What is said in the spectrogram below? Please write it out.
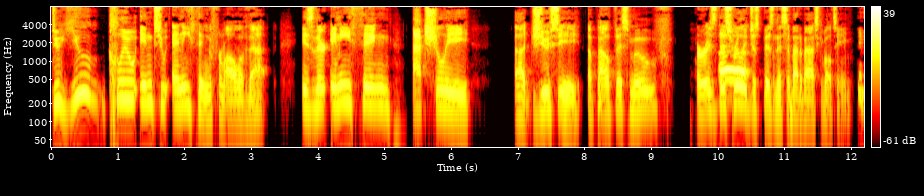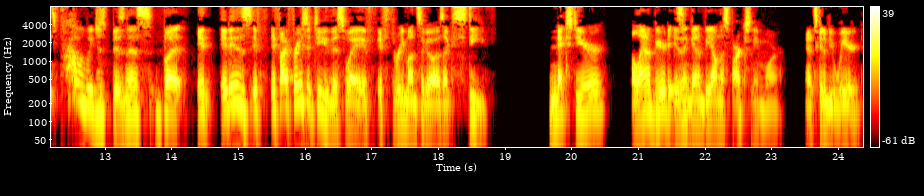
do you clue into anything from all of that? Is there anything actually uh, juicy about this move? Or is this Uh, really just business about a basketball team? It's probably just business, but it it is if if I phrase it to you this way, if if three months ago I was like, Steve, next year Alana Beard isn't gonna be on the Sparks anymore. And it's gonna be weird.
